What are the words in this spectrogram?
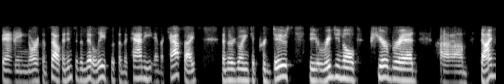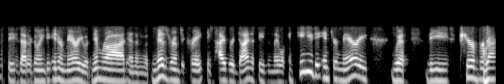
spanning north and south and into the Middle East with the Mitanni and the Kassites. And they're going to produce the original purebred um, dynasties that are going to intermarry with Nimrod and then with Mizraim to create these hybrid dynasties. And they will continue to intermarry with these purebred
